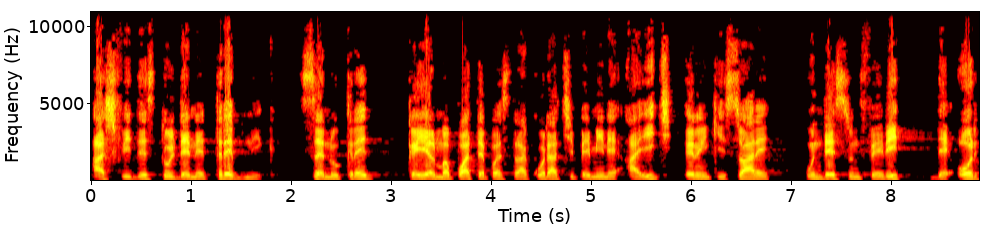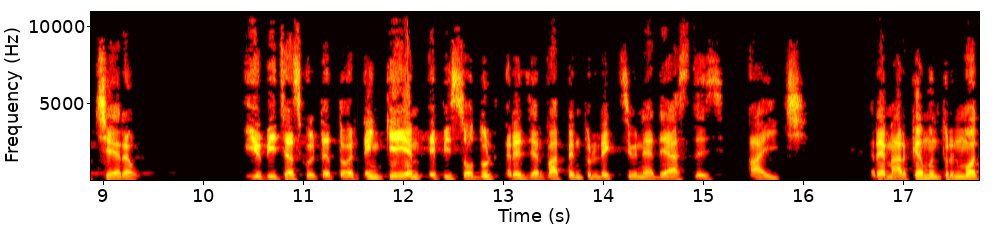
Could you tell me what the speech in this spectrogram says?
aș fi destul de netrebnic să nu cred că El mă poate păstra curat și pe mine aici, în închisoare, unde sunt ferit de orice rău. Iubiți ascultători, încheiem episodul rezervat pentru lecțiunea de astăzi aici remarcăm într-un mod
